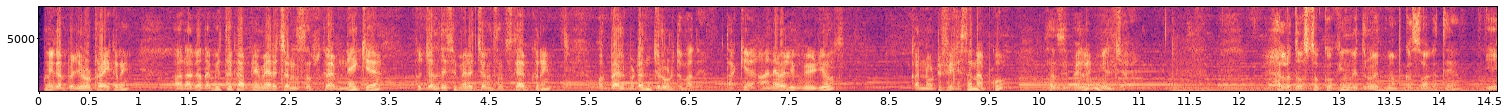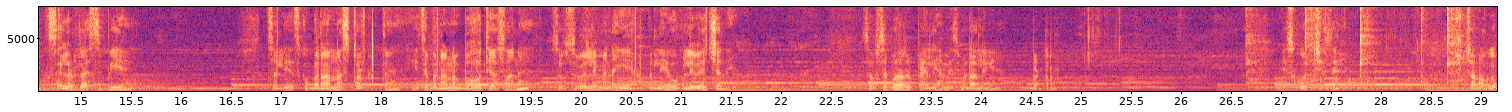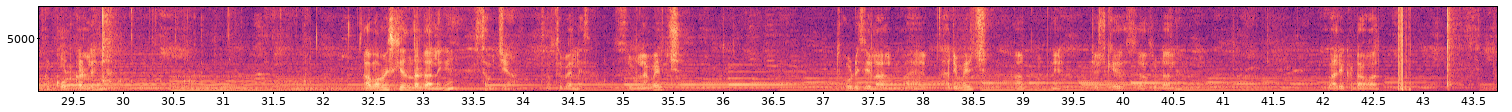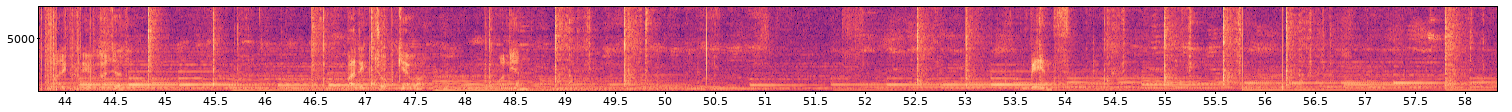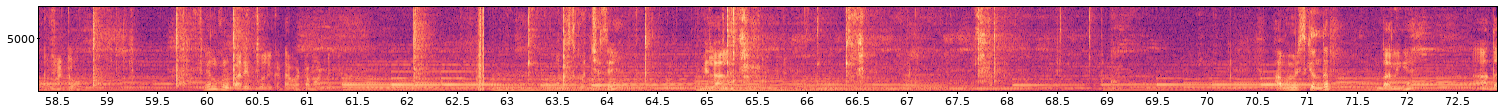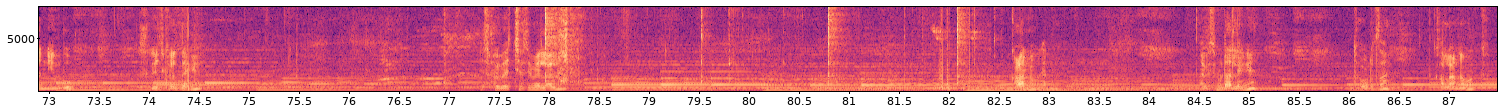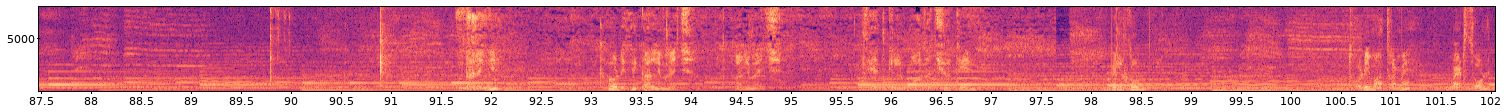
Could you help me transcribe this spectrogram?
अपने घर पर ज़रूर ट्राई करें। और अगर अभी तक आपने मेरा चैनल सब्सक्राइब नहीं किया तो जल्दी से मेरे चैनल सब्सक्राइब करें और बेल बटन ज़रूर दबा दें, ताकि आने वाली वीडियोस का नोटिफिकेशन आपको सबसे पहले मिल जाए। हेलो दोस्तों कुकिंग विद रोहित में आपका स्वागत है। ये एक सैलड रेसिपी है। चलिए इसको बनाना स्टार्ट करते हैं। इसे बनाना बहुत ही आसान है। सबसे पहले मैंने यहाँ पर लिए उबले हुए चने। सबसे पहले हम इसमें डालेंगे बटर इसको अच्छे से चनों के ऊपर कोट कर लेंगे। अब हम इसके अंदर डालेंगे सब्ज़ियाँ। सबसे पहले शिमला मिर्च, थोड़ी सी लाल हरी मिर्च, आप अपने टेस्ट के हिसाब से डालें। बारीक कटा हुआ, बारीक कटी हुई गाजर, बारीक चॉप किया हुआ ऑनियन, बीन्स बिल्कुल बारीक बारीक कटा हुआ टमाटर। अब इसको अच्छे से मिला लें। अब हम इसके अंदर डालेंगे आधा नींबू स्क्वीज कर देंगे। इसको भी अच्छे से मिला लें। काला नमक है ना? अब इसमें डालेंगे थोड़ा सा काला नमक। डालेंगे थोड़ी सी काली मिर्च। काली मिर्च सेहत के लिए बहुत अच्छी होती है। बिल्कुल थोड़ी मात्रा में वाइट सोल्ट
